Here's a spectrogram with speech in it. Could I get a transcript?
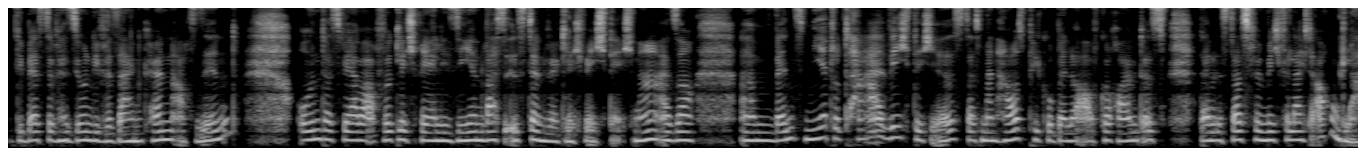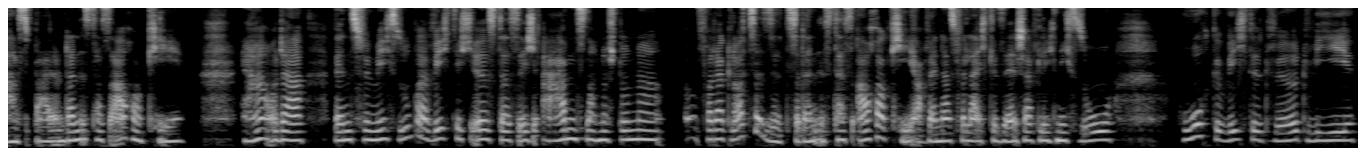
die beste Version, die wir sein können, auch sind. Und dass wir aber auch wirklich realisieren, was ist denn wirklich wichtig. Ne? Also ähm, wenn es mir total wichtig ist, dass mein Haus Picobello aufgeräumt ist, dann ist das für mich vielleicht auch ein Glasball und dann ist das auch okay. Ja, oder wenn es für mich super wichtig ist, dass ich abends noch eine Stunde vor der Glotze sitze, dann ist das auch okay, auch wenn das vielleicht gesellschaftlich nicht so hochgewichtet wird wie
